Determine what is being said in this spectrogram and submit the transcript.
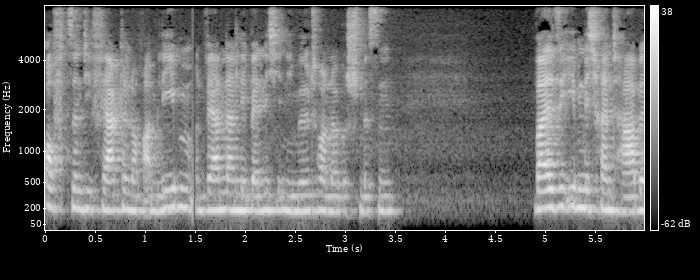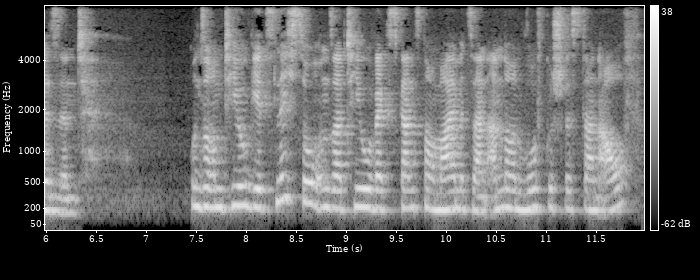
oft sind die Ferkel noch am Leben und werden dann lebendig in die Mülltonne geschmissen, weil sie eben nicht rentabel sind. Unserem Theo geht es nicht so. Unser Theo wächst ganz normal mit seinen anderen Wurfgeschwistern auf.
